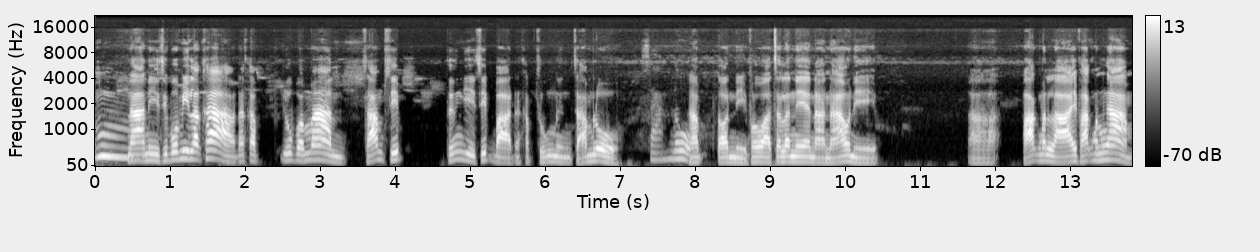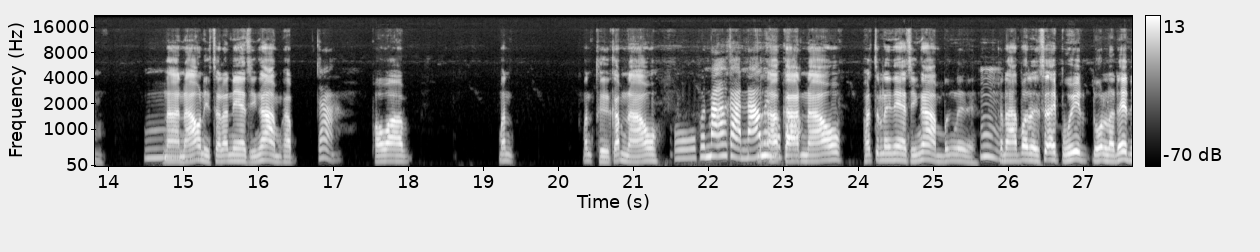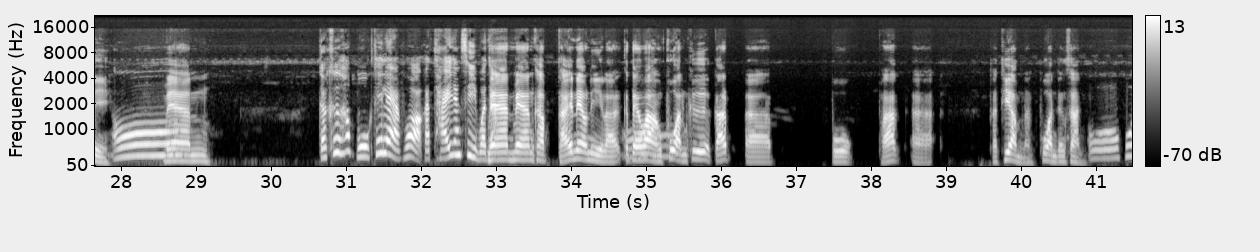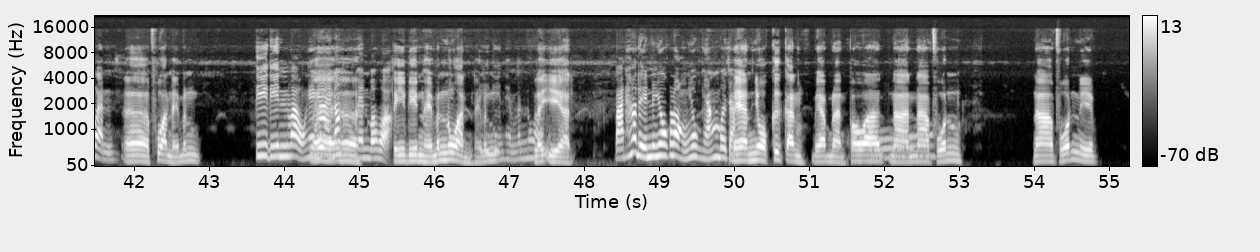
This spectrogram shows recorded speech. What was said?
อืมนานี่สิบ่มีราคานะครับ อยู่ประมาณ30 ถึง20บาทนะครับสูงหนึ่งสามโลสามโลครับ ตอนนี้เพราะว่าสะระแหน่หนาหนาวนี่อ่าผักมันหลายผักมันงาม อืมหน้าหนาวนี่สะระแหน่สิงามครับ จ้ะเพราะว่ามันมันถือกับหนาวโอ้เพิ่นมาอากาศหนาวแม่นบ่อาพ่กาศหนาวพัฒนาแน่สิงามเบิ่งเลย อืมขนาดบ่ได้ใส่ปุ๋ยโดนละเด้นี่ โอ้แม่น ก็คือเฮาปลูกที่แรกพ่อกระไถจังซี่บ่แม่จ้ะ นแม่นครับไถแนวนี้ล่ะก็แต่ว่าของพวนคือกับอ่าปลูกผักอ่ากระเทียมนั่นพวนจังซั่นโอ้พ่วน เออพวนให้มัน ตีดินเว้าง่ายๆเนาะเออเออ แม่นบ่พ่อตีดินให้มันนวลให้ตีมันดินให้มันนวลละเอียด ปานเฮาได้ยกล่องยกหยังบ่จ้ะ แม่นโยกคือกันแบบนั้น เพราะว่าโอ้ หน้าหน้าฝนหน้าฝนนี่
